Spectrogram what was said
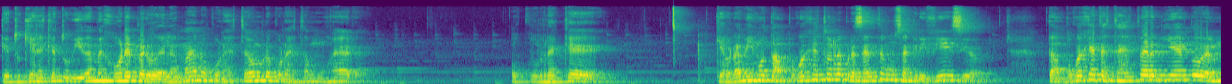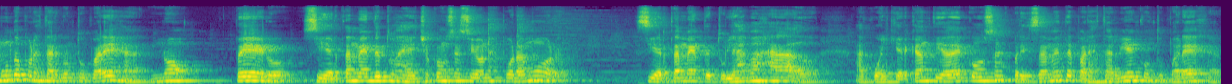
Que tú quieres que tu vida mejore pero de la mano con este hombre o con esta mujer. Ocurre que, que ahora mismo tampoco es que esto represente un sacrificio. Tampoco es que te estés perdiendo del mundo por estar con tu pareja. No, pero ciertamente tú has hecho concesiones por amor. Ciertamente tú le has bajado a cualquier cantidad de cosas precisamente para estar bien con tu pareja.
